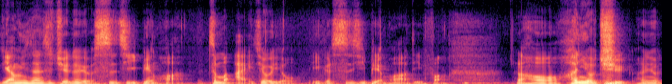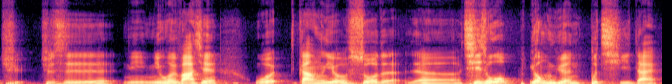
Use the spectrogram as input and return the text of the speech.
阳明山是绝对有四季变化，这么矮就有一个四季变化的地方，然后很有趣，很有趣，就是你你会发现我刚刚有说的，呃，其实我永远不期待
